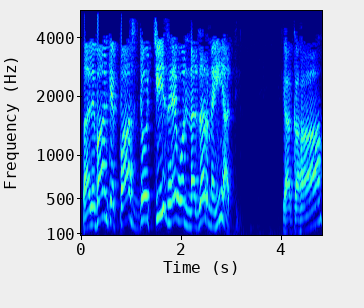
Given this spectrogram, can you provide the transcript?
طالبان کے پاس جو چیز ہے وہ نظر نہیں آتی۔ کیا کہا؟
